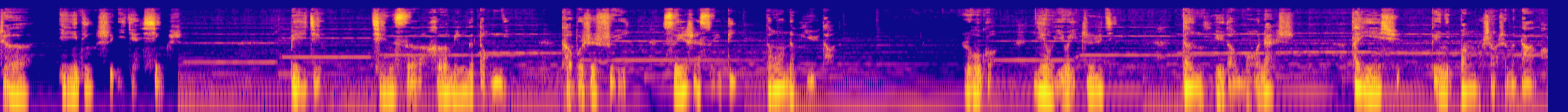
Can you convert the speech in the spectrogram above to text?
这一定是一件幸事。毕竟，琴瑟和鸣的懂你，可不是谁随时随地都能遇到的。如果你有一位知己，当你遇到磨难时，他也许给你帮不上什么大忙，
